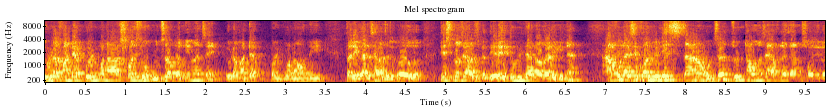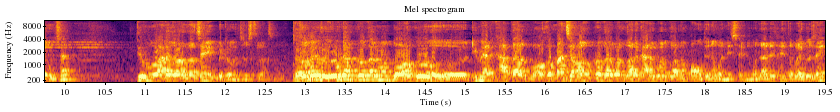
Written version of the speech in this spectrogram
एउटा कन्ट्याक्ट पोइन्ट बनाएर सजिलो हुन्छ भन्नेमा चाहिँ एउटा कन्ट्याक्ट पोइन्ट बनाउने तरिका चाहिँ हजुरको त्यसमा चाहिँ हजुरको धेरै दुविधा नगरिकन आफूलाई चाहिँ कन्भिनियन्स जहाँ हुन्छ जुन ठाउँमा चाहिँ आफूलाई जानु सजिलो हुन्छ त्योबाट गर्दा चाहिँ बेटर हुन्छ जस्तो लाग्छ तपाईँको एउटा ब्रोकरमा भएको डिम्याट खाता भएको मान्छे अर्को ब्रोकरमा गएर कारोबार गर्न पाउँदैन भन्ने छैन। मजाले चाहिँ तपाईँको चाहिँ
